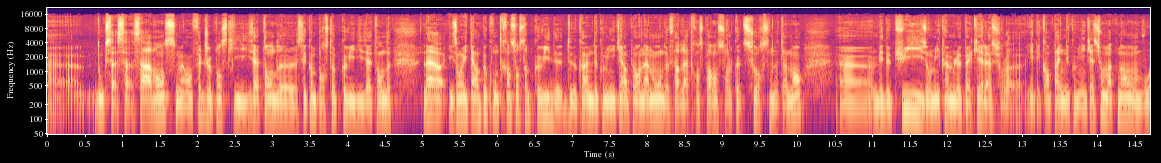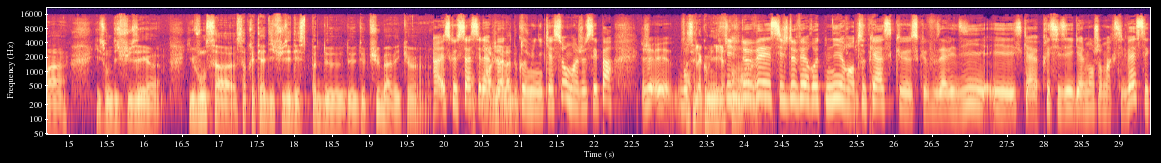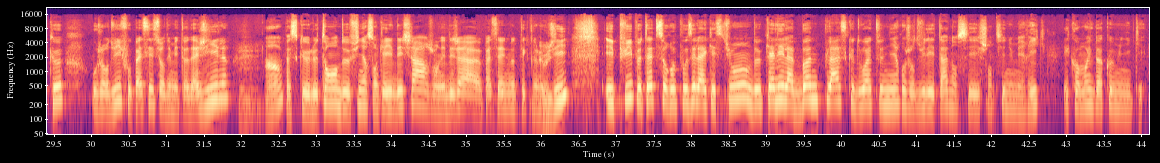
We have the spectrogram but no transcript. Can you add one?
donc ça, ça, avance, mais en fait, je pense qu'ils attendent. C'est comme pour Stop Covid, ils attendent. Là, ils ont été un peu contraints sur Stop Covid de quand même de communiquer un peu en amont, de faire de la transparence sur le code source notamment. Euh, mais depuis, ils ont mis quand même le paquet là sur. Le, il y a des campagnes de communication maintenant. On voit, ils ont diffusé, euh, ils vont s'apprêter à diffuser des spots de, de, pub avec. Est-ce que ça, c'est la bonne communication? Moi, je sais pas. Je, ça, c'est la communication. Si je devais, si je devais retenir en tout cas ce que ce que vous avez dit et ce qu'a précisé également Jean-Marc Sylvestre, c'est que aujourd'hui, il faut passer sur des méthodes agiles, mmh. hein, parce que le temps de finir son cahier des charges, on est déjà passé à une autre technologie. Eh Et puis peut-être se reposer la question de quelle est la bonne place que doit tenir aujourd'hui l'État dans ces chantiers numériques et comment il doit communiquer.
